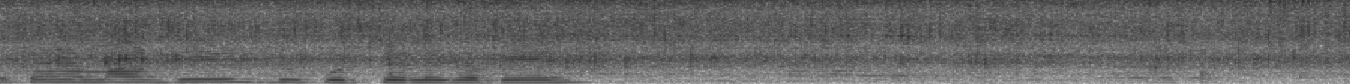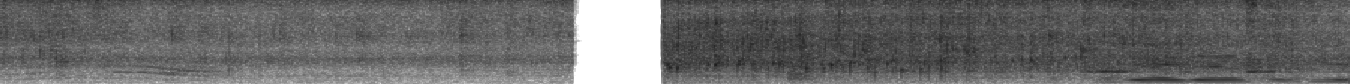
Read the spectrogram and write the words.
এটা আমাদের দুপুর চলে যাবে। Öyle bir sürü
